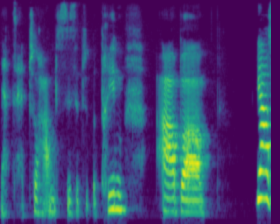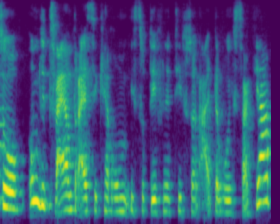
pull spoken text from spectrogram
mehr Zeit zu haben. Das ist jetzt übertrieben, aber ja, so um die 32 herum ist so definitiv so ein Alter, wo ich sage, ja,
